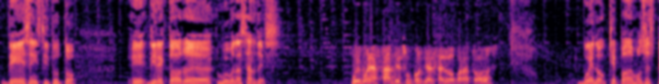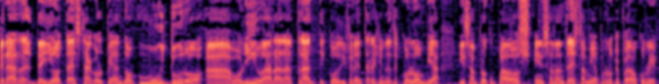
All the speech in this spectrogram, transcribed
de ese instituto. Eh, director, eh, muy buenas tardes. Muy buenas tardes, un cordial saludo para todos. Bueno, ¿qué podemos esperar de Iota? Está golpeando muy duro a Bolívar, al Atlántico, diferentes regiones de Colombia y están preocupados en San Andrés también por lo que pueda ocurrir.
